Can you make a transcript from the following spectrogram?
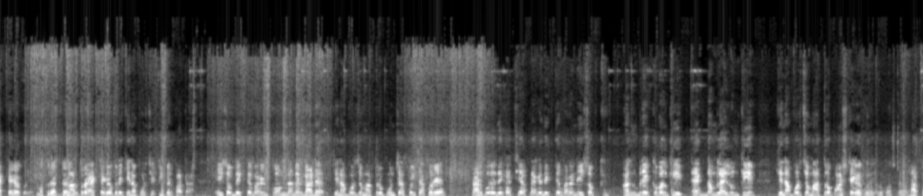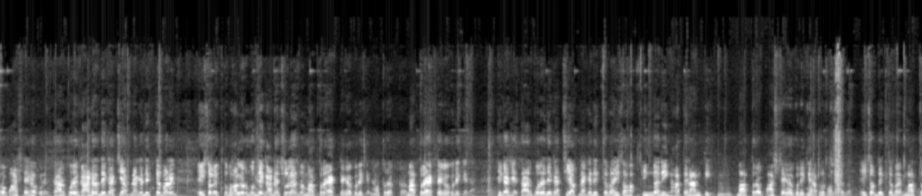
এক টাকা করে। মাত্র এক টাকা করে। কেনা পড়ছে টিপের পাতা। এইসব দেখতে পারেন কম দামের গার্ডার। কেনা পড়ছে মাত্র পঞ্চাশ পয়সা করে। তারপরে দেখাচ্ছি আপনাকে দেখতে পারেন এইসব আনব্রেকেবল ক্লিপ একদম লাইলুন ক্লিপ কেনা পড়ছে মাত্র পাঁচ টাকা করে। মাত্র পাঁচ টাকা। টাকা করে। তারপরে গার্ডার দেখাচ্ছি আপনাকে দেখতে পারেন। এইসব একটু ভালোর মধ্যে গার্ডার চলে আসবে মাত্র এক টাকা করে কেনা। মাত্র একটা মাত্র এক টাকা করে কেনা। ঠিক আছে? তারপরে দেখাচ্ছি আপনাকে দেখতে পারেন এইসব ফিঙ্গারিং হাতের আংটি। মাত্র পাঁচ টাকা করে কেনা পাঁচ পড়ছে। টাকা। এইসব দেখতে পারেন মাত্র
